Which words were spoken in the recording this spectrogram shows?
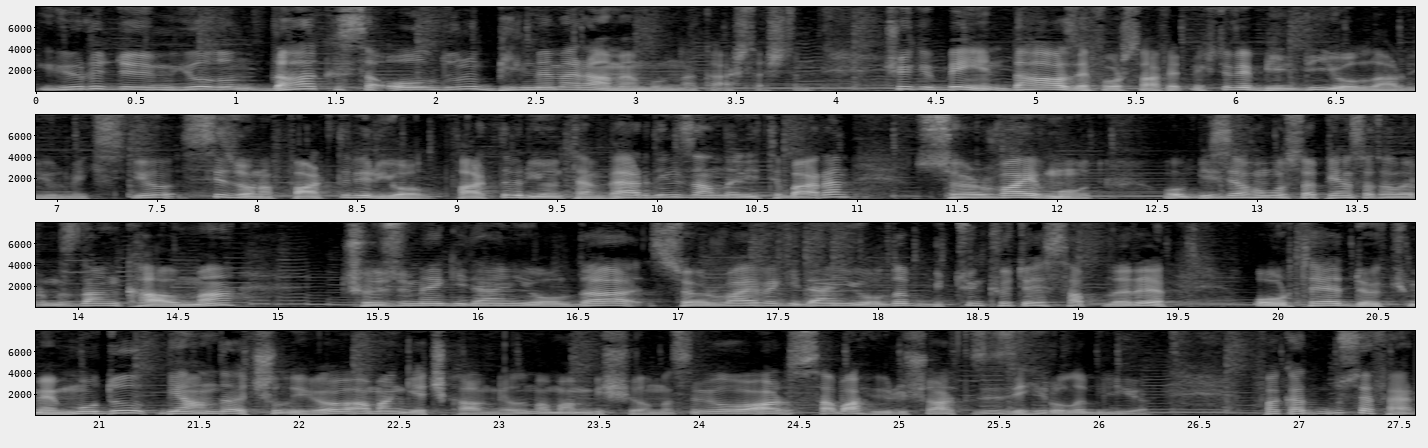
yürüdüğüm yolun daha kısa olduğunu bilmeme rağmen bununla karşılaştım. Çünkü beyin daha az efor sarf etmek istiyor ve bildiği yollarda yürümek istiyor. Siz ona farklı bir yol, farklı bir yöntem verdiğiniz andan itibaren survive mode, o bize homo sapiens atalarımızdan kalma çözüme giden yolda, survive'e giden yolda bütün kötü hesapları ortaya dökme modu bir anda açılıyor. Aman geç kalmayalım, aman bir şey olmasın ve o sabah yürüyüşü artık size zehir olabiliyor. Fakat bu sefer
